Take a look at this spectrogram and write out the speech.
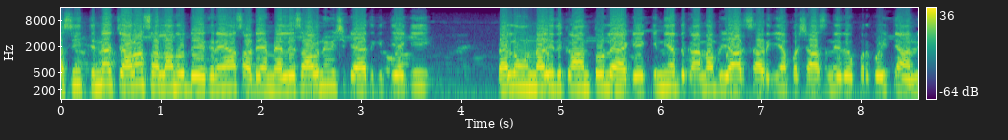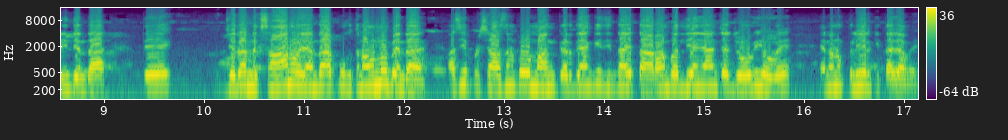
ਅਸੀਂ ਤਿੰਨਾਂ ਚਾਰਾਂ ਸਾਲਾਂ ਤੋਂ ਦੇਖ ਰਹੇ ਹਾਂ ਸਾਡੇ ਐਮਐਲਏ ਸਾਹਿਬ ਨੇ ਵੀ ਸ਼ਿਕਾਇਤ ਕੀਤੀ ਹੈ ਕਿ ਪਹਿਲਾਂ ਉਹਨਾਂ ਵਾਲੀ ਦੁਕਾਨ ਤੋਂ ਲੈ ਕੇ ਕਿੰਨੀਆਂ ਦੁਕਾਨਾਂ ਬਾਜ਼ਾਰ ਸੜ ਗਈਆਂ ਪ੍ਰਸ਼ਾਸਨ ਇਹਦੇ ਉੱਪਰ ਕੋਈ ਧਿਆਨ ਨਹੀਂ ਦਿੰਦਾ। ਤੇ ਜਿਹਦਾ ਨੁਕਸਾਨ ਹੋ ਜਾਂਦਾ, ਭੁਗਤਣਾ ਉਹਨੂੰ ਪੈਂਦਾ ਹੈ। ਅਸੀਂ ਪ੍ਰਸ਼ਾਸਨ ਕੋਲ ਮੰਗ ਕਰਦੇ ਹਾਂ ਕਿ ਜਿੱਦਾਂ ਇਹ ਤਾਰਾਂ ਬਦਲੀਆਂ ਜਾਣ ਜਾਂ ਜੋ ਵੀ ਹੋਵੇ, ਇਹਨਾਂ ਨੂੰ ਕਲੀਅਰ ਕੀਤਾ ਜਾਵੇ।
